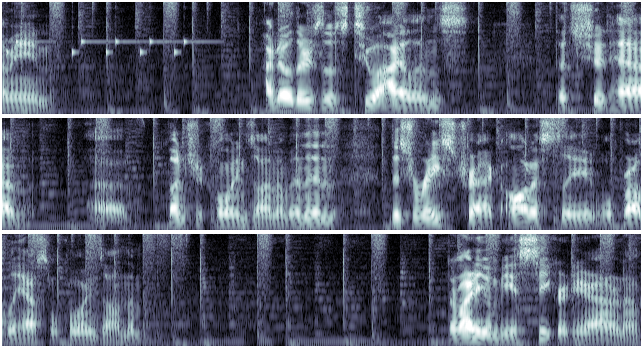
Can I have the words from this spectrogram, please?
I mean... I know there's those two islands that should have a bunch of coins on them. And then this racetrack, honestly, will probably have some coins on them. There might even be a secret here, I don't know.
